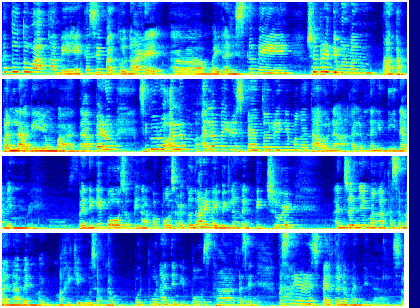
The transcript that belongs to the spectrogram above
natutuwa kami kasi pag kunwari, ah, may alis kami, syempre hindi mo naman tatakpan lagi yung bata. Pero siguro alam alam may respeto rin yung mga tao na alam na hindi namin pwedeng i-post o pinapapost or kunwari may biglang nagpicture, andyan yung mga kasama namin mag, makikiusap na wag po natin i-post ha kasi tapos nire-respeto naman nila. So,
